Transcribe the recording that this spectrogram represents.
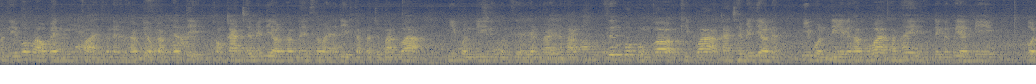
วันนี้พวกเราเป็นฝ่ายเสนอนะครับ เกี่ยวกับยติของการใช้ไม้เรียวนะครับในสมัยอดีตกับปัจจุบันว่า มีผลดีหรือผลเสียอย่างไรนะครับ ซึ่งพวกผมก็คิดว่าการใช้ไม้เรียวเนี่ยมีผลดีนะครับ เพราะว่าทำให้เด็กนักเรียนมีกฎ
